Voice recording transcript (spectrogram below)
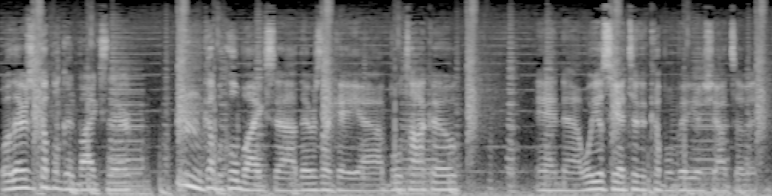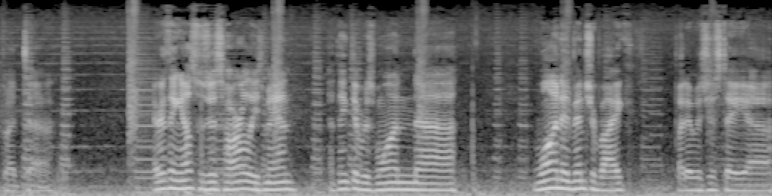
Well, there's a couple good bikes there. a couple cool bikes. Uh, there was like a uh, Bultaco, and uh, well, you'll see I took a couple video shots of it, but uh, everything else was just Harleys, man. I think there was one uh, one adventure bike, but it was just a uh,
